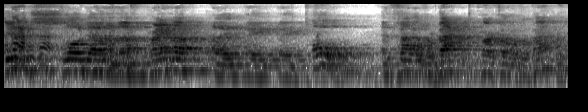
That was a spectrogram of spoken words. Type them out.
didn't slow down enough, ran up a, a, a pole and fell over backwards. The car fell over backwards.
